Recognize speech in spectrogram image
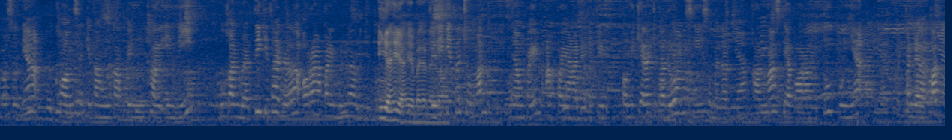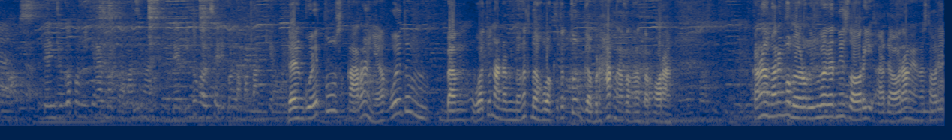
maksudnya kalau misalnya kita ngungkapin hal ini bukan berarti kita adalah orang yang paling benar gitu. iya iya iya benar Jadi kita cuman nyampein apa yang ada di pemikiran kita doang sih sebenarnya. Karena setiap orang itu punya pendapat dan juga pemikiran mereka masing-masing. Dan itu nggak bisa dikotak-kotakin. dan gue tuh sekarang ya gue tuh bang gue tuh nanamin banget bahwa kita tuh gak berhak ngatur-ngatur orang. Karena kemarin gue baru juga liat nih story ada orang yang story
